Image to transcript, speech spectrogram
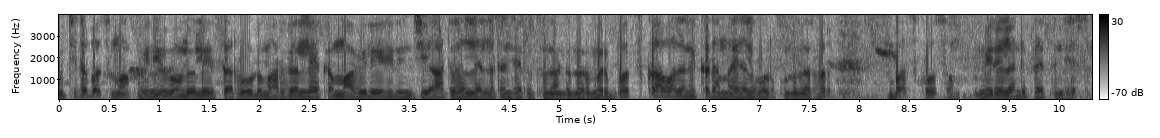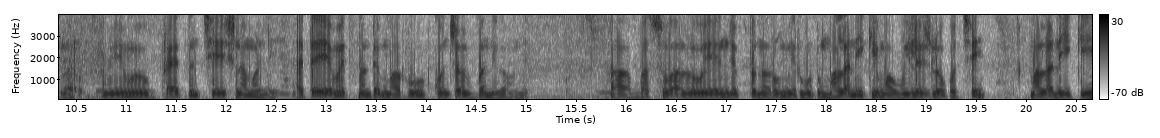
ఉచిత బస్సు మాకు వినియోగంలో లేదు సార్. రోడ్డు మార్గాలు లేక మా విలేజ్ నుంచి ఆటోలలో వెళ్ళటం జరుగుతుంది అంటున్నారు. మరి బస్సు కావాలని ఇక్కడ మహిళలు కోరుకుంటున్నారు సార్. బస్ కోసం మీరు ఎలాంటి ప్రయత్నం చేస్తున్నారు? మేము ప్రయత్నం చేసినామండి. అయితే ఏమవుతుందంటే మా రూట్ కొంచెం ఇబ్బందిగా ఉంది. ఆ బస్సు వాళ్ళు ఏం చెప్తున్నారు? మీ రూట్ మల్లనీకి మా విలేజ్లోకి వచ్చి మల్లనీకి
